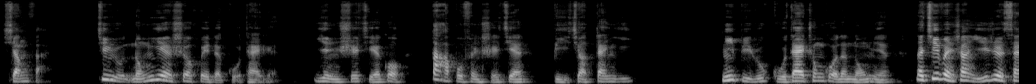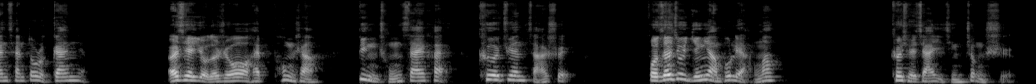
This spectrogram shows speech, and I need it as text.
相反，进入农业社会的古代人饮食结构大部分时间比较单一。你比如古代中国的农民，那基本上一日三餐都是干粮，而且有的时候还碰上病虫灾害、苛捐杂税，否则就营养不良啊。科学家已经证实，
